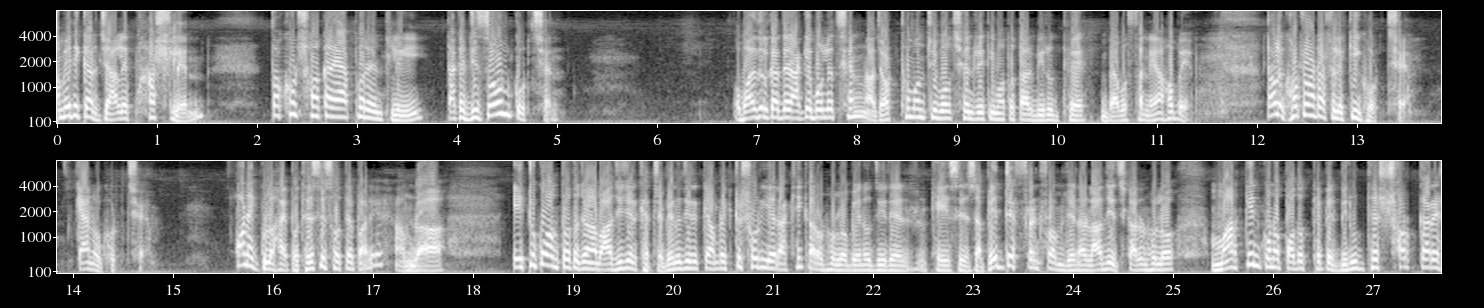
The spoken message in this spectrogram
আমেরিকার জালে ফাঁসলেন, তখন সরকার অ্যাপারেন্টলি তাকে ডিসওন করছেন। ওবায়দুল কাদের আগে বলেছেন, আজ অর্থমন্ত্রী বলছেন, রীতিমতো তার বিরুদ্ধে ব্যবস্থা নেওয়া হবে। তাহলে ঘটনাটা আসলে কি ঘটছে? কেন ঘটছে? অনেকগুলো হাইপোথেসিস হতে পারে। আমরা এটুকু অন্তত জনাব আজিজের ক্ষেত্রে, বেনজিরকে আমরা একটু সরিয়ে রাখি, কারণ হলো বেনজিরের case is a bit different from general Aziz কারণ হলো মার্কিন কোনো পদক্ষেপের বিরুদ্ধে সরকারের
